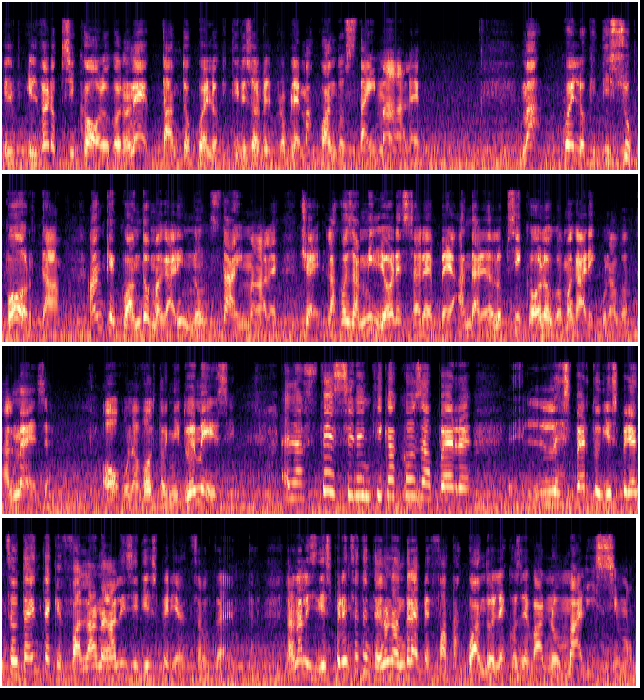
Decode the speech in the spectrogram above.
il, il vero psicologo non è tanto quello che ti risolve il problema quando stai male, ma quello che ti supporta anche quando magari non stai male. Cioè, la cosa migliore sarebbe andare dallo psicologo magari una volta al mese o una volta ogni due mesi. È la stessa identica cosa per l'esperto di esperienza utente che fa l'analisi di esperienza utente. L'analisi di esperienza utente non andrebbe fatta quando le cose vanno malissimo.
